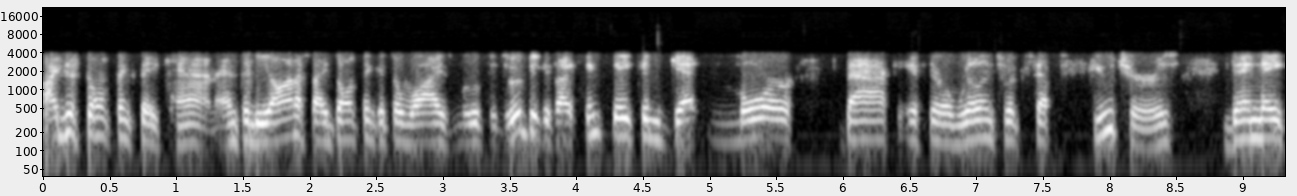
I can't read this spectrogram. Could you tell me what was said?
I just don't think they can. And to be honest, I don't think it's a wise move to do it because I think they can get more back if they're willing to accept futures than they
